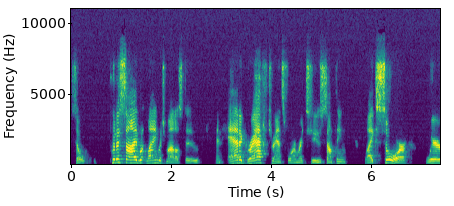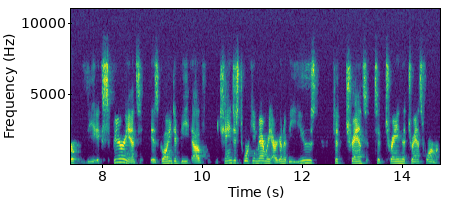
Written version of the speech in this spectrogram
So put aside what language models do and add a graph transformer to something like SOAR, where the experience is going to be of changes to working memory are going to be used to trans to train the transformer.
